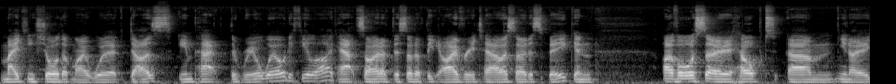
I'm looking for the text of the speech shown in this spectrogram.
making sure that my work does impact the real world, if you like, outside of the sort of the ivory tower, so to speak. And I've also helped, um, you know,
